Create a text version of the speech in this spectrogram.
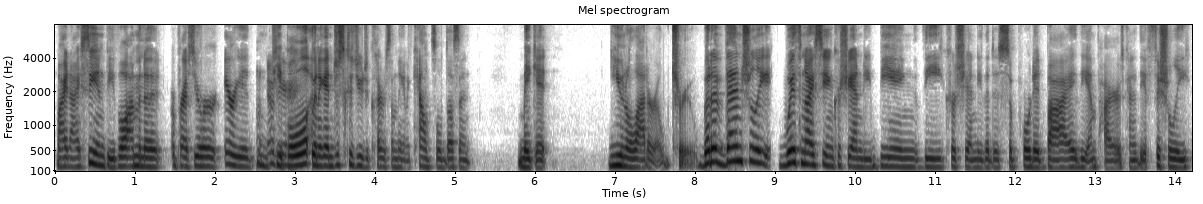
my Nicene people, I'm going to oppress your Arian oh, dear. people. And again, just because you declare something in a council doesn't make it unilateral true. But eventually, with Nicene Christianity being the Christianity that is supported by the empire, is kind of the officially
